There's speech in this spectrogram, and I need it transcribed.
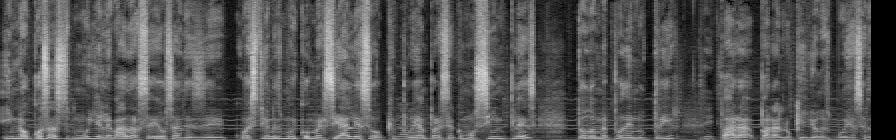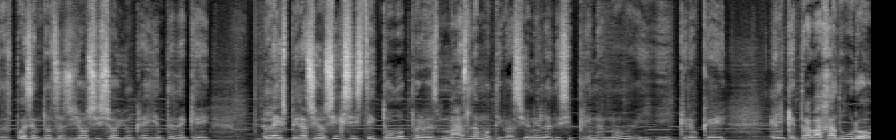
y no cosas muy elevadas, ¿eh? o sea, desde cuestiones muy comerciales o que pudieran parecer como simples, todo me puede nutrir para, para lo que yo voy a hacer después. Entonces yo sí soy un creyente de que la inspiración sí existe y todo, pero es más la motivación y la disciplina, ¿no? Y, creo que el que trabaja duro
